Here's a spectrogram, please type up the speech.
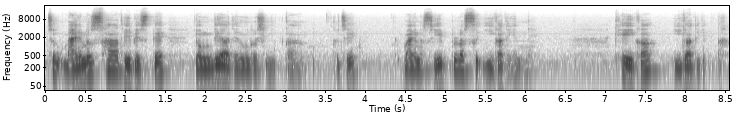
즉 마이너스 4 대비했을 때 0돼야 되는 것이니까. 그지? 마이너스 2 플러스 2가 되겠네. k가 2가 되겠다.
